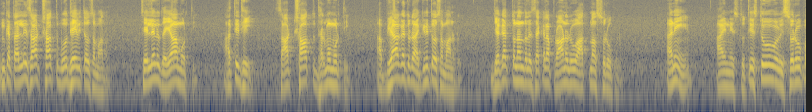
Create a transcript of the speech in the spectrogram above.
ఇంకా తల్లి సాక్షాత్ భూదేవితో సమానం చెల్లెలు దయామూర్తి అతిథి సాక్షాత్ ధర్మమూర్తి అభ్యాగతుడు అగ్నితో సమానుడు జగత్తునందల సకల ప్రాణులు ఆత్మస్వరూపుడు అని ఆయన్ని స్తుతిస్తూ "ఓ విశ్వరూప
